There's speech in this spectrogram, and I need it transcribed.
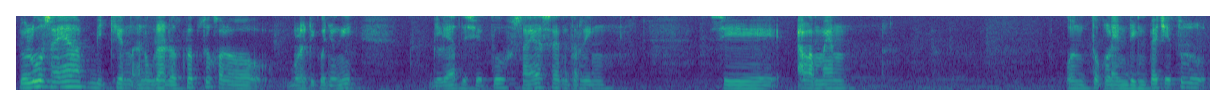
Dulu saya bikin anugerah.club tuh kalau boleh dikunjungi. Dilihat di situ saya centering si elemen untuk landing page itu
